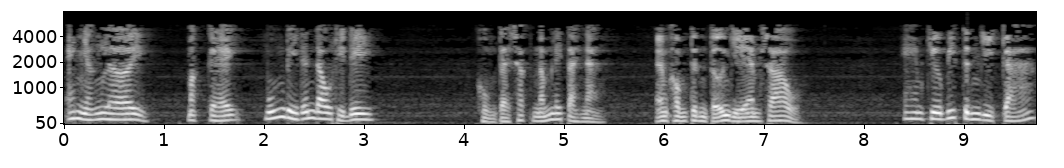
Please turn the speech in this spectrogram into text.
Em nhận lời, mặc kệ, muốn đi đến đâu thì đi. Hùng tay sắt nắm lấy tay nàng. Em không tin tưởng gì em sao? Em chưa biết tin gì cả,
